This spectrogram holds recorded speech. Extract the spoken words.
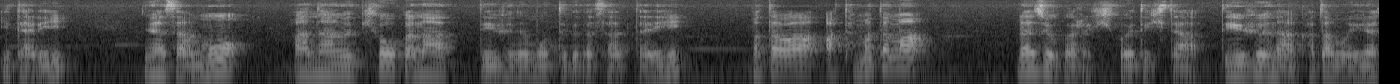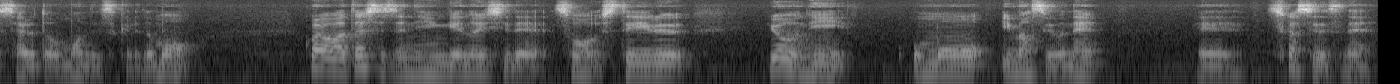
いたり皆さんもあナヌ聞こうかなっていうふうに思ってくださったりまたはあたまたまラジオから聞こえてきたっていうふうな方もいらっしゃると思うんですけれどもこれは私たち人間の意思でそうしているように思いますよね。えー、しかしですね、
